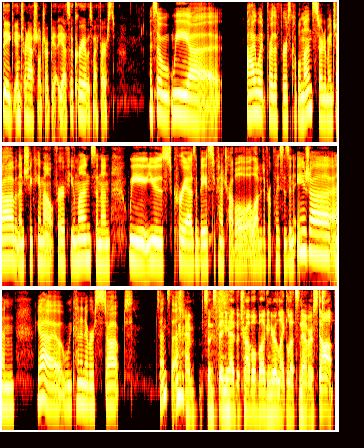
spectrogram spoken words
big international trip yet. Yeah. So Korea was my first. And so we, uh, I went for the first couple months, started my job, and then she came out for a few months, and then we used Korea as a base to kind of travel a lot of different places in Asia, and yeah, we kind of never stopped since then. And since then, you had the travel bug, and you're like, let's never stop.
